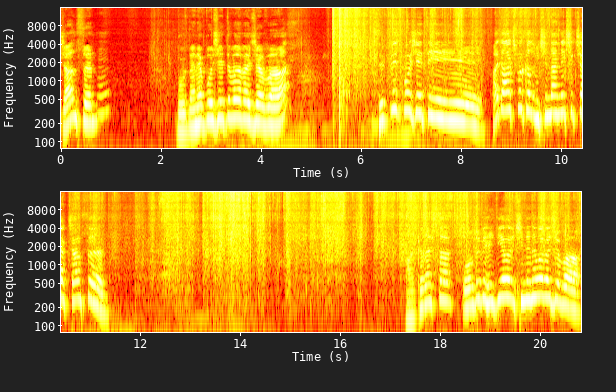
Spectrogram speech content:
Cansın. Hı? Burada ne poşeti var acaba? Sürpriz poşeti. Hadi aç bakalım içinden ne çıkacak Cansın. Arkadaşlar orada bir hediye var. İçinde ne var acaba?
